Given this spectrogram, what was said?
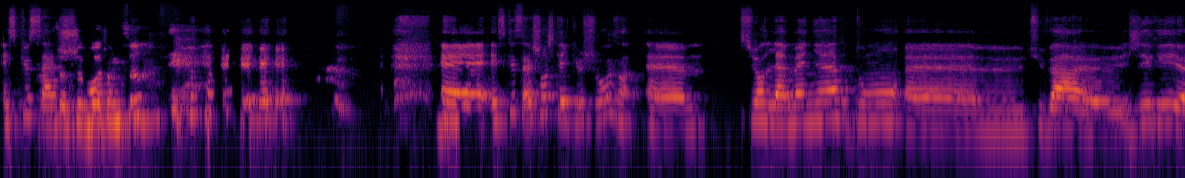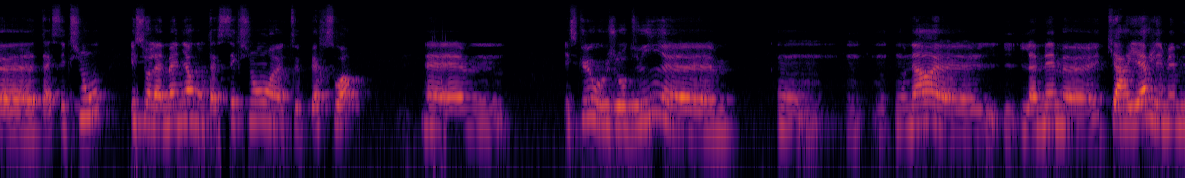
Est-ce que ça, ça change... voit tant que ça euh, Est-ce que ça change quelque chose euh, sur la manière dont tu vas gérer ta section et sur la manière dont ta section te perçoit? Est-ce qu'aujourd'hui, on, on a euh, la même euh, carrière, les mêmes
